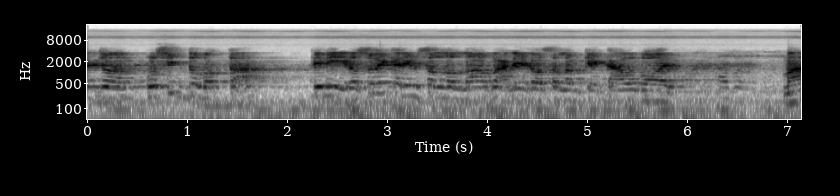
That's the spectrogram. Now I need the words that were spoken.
একজন প্রসিদ্ধ বক্তা, তিনি রসুল করিম সাল্লাল্লাহু আলাইহি ওয়াসাল্লামকে কাউবয় মা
